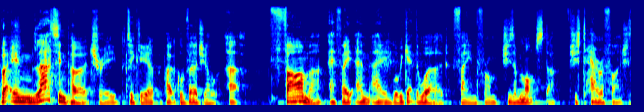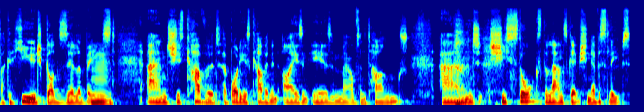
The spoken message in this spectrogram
But in Latin poetry, particularly a poet called Virgil, uh, Fama, F A M A, where we get the word fame from, she's a monster. She's terrifying. She's like a huge Godzilla beast. Hmm. And she's covered, her body is covered in eyes and ears and mouths and tongues. And she stalks the landscape. She never sleeps.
